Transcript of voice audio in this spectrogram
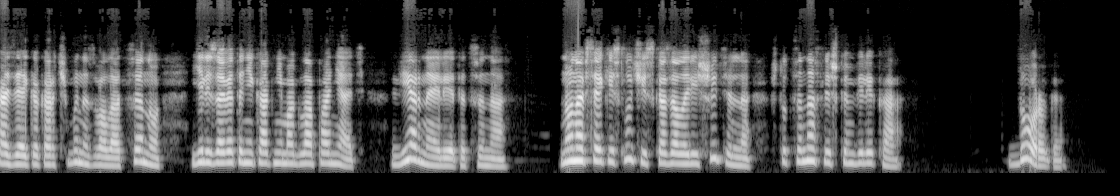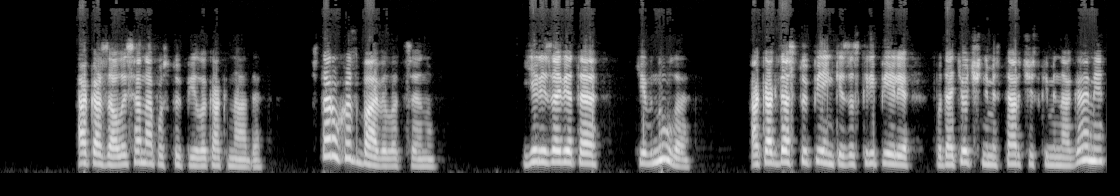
Хозяйка корчмы назвала цену, Елизавета никак не могла понять, верная ли эта цена, но на всякий случай сказала решительно, что цена слишком велика. Дорого. Оказалось, она поступила как надо. Старуха сбавила цену. Елизавета кивнула, а когда ступеньки заскрипели под отечными старческими ногами,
